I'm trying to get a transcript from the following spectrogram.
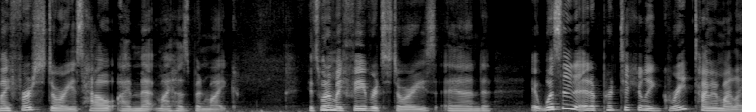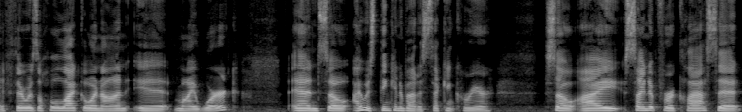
My first story is how I met my husband, Mike. It's one of my favorite stories, and it wasn't at a particularly great time in my life. There was a whole lot going on at my work, and so I was thinking about a second career. So I signed up for a class at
